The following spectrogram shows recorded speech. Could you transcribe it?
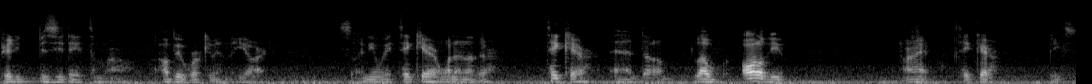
pretty busy day tomorrow. I'll be working in the yard. So anyway, take care of one another. Take care and um, love all of you. All right, take care. Peace.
